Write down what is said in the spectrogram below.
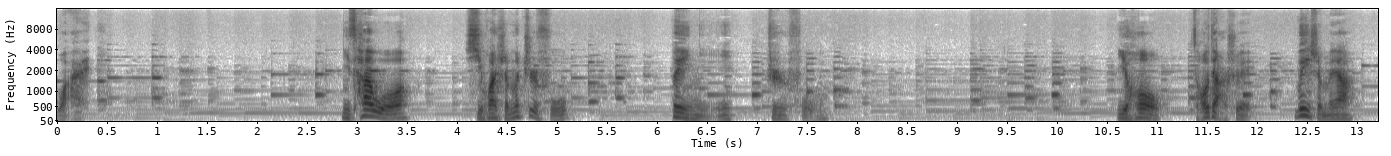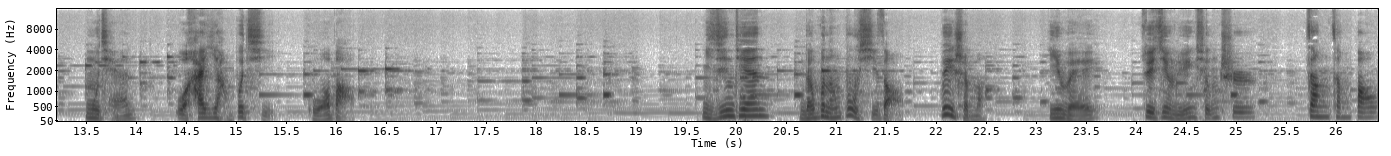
我爱你。你猜我喜欢什么制服？被你制服。以后。早点睡，为什么呀？目前我还养不起国宝。你今天能不能不洗澡？为什么？因为最近流行吃脏脏包。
